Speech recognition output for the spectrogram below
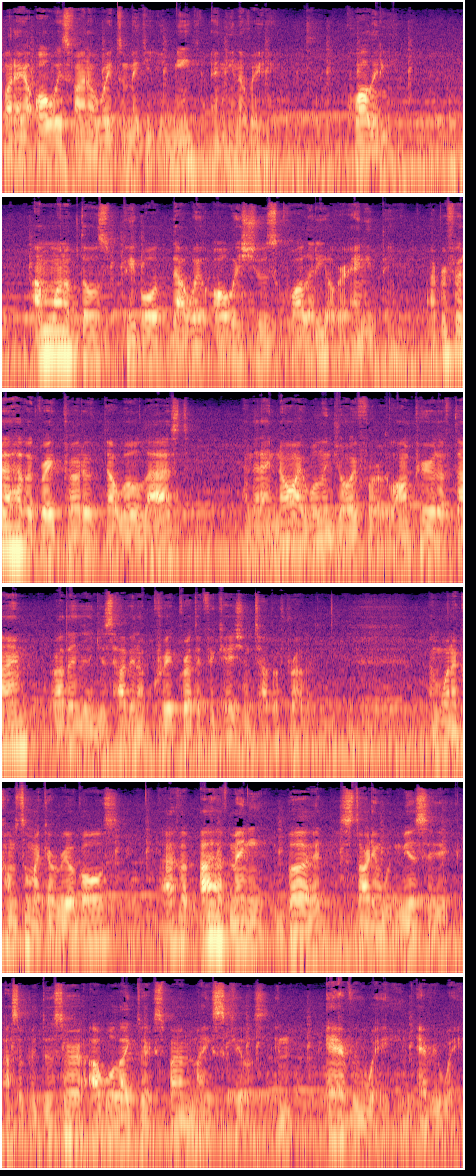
but I always find a way to make it unique and innovative. Quality. I'm one of those people that will always choose quality over anything. I prefer to have a great product that will last and that I know I will enjoy for a long period of time rather than just having a quick gratification type of product. And when it comes to my career goals, I have, I have many, but starting with music, as a producer, I would like to expand my skills in every way, in every way.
